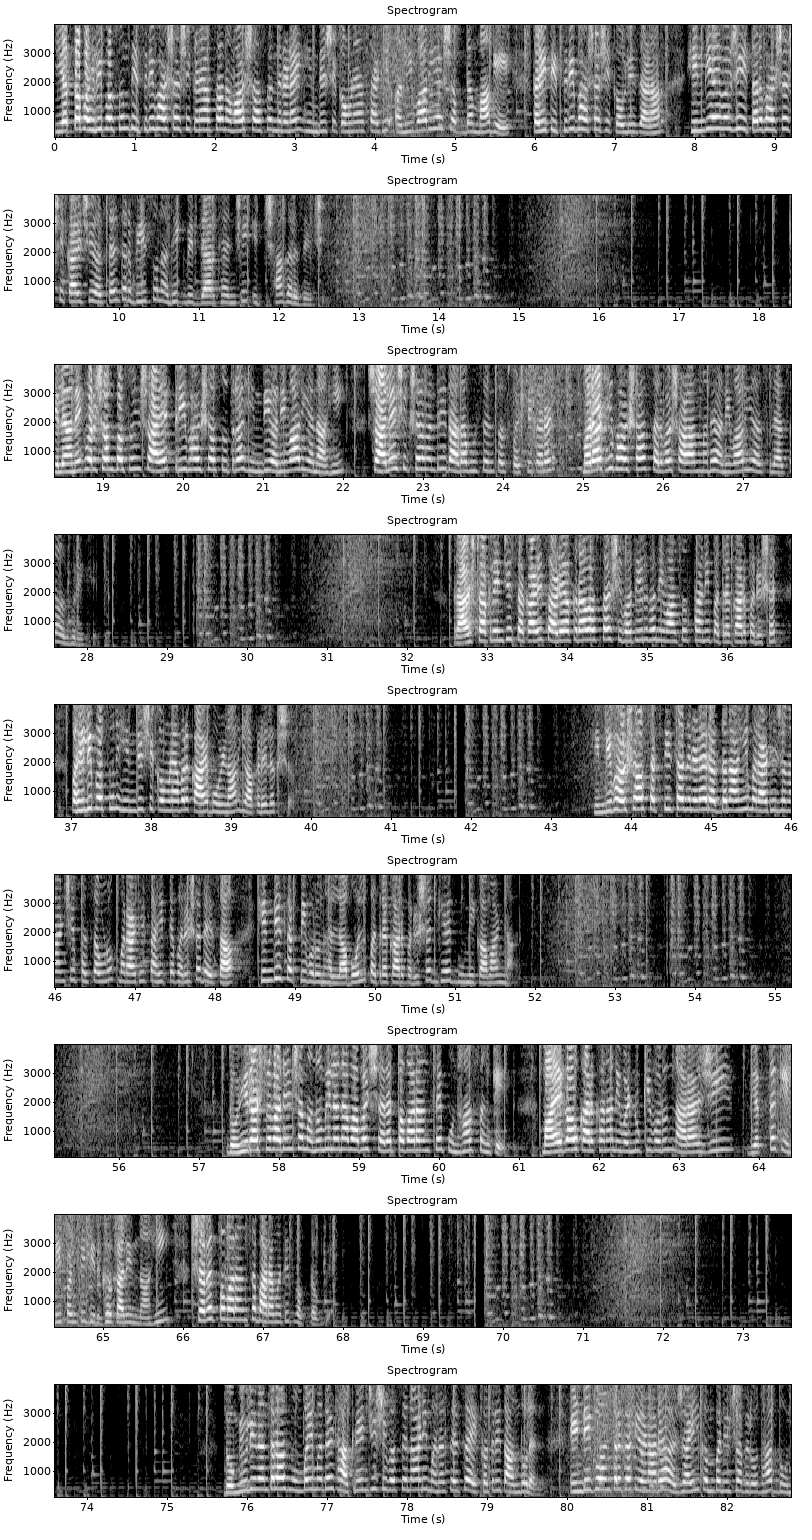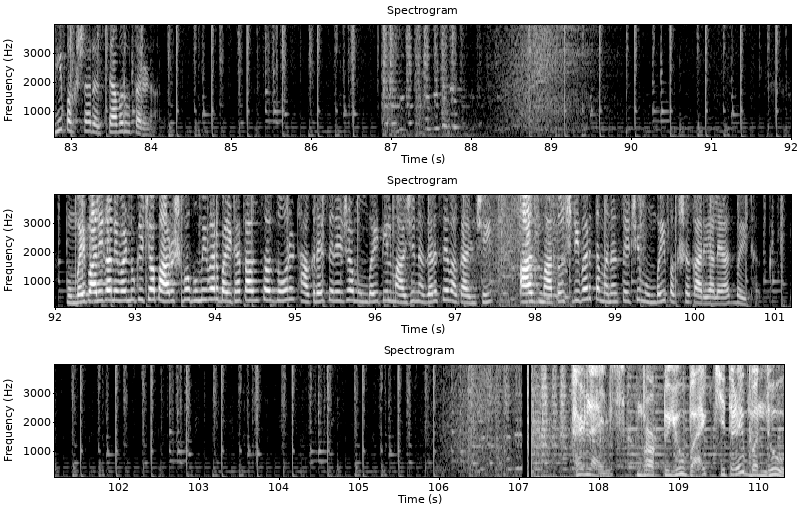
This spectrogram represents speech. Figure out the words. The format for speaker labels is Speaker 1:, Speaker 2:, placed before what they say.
Speaker 1: इयत्ता पहिलीपासून तिसरी भाषा शिकण्याचा नवा शासन निर्णय हिंदी शिकवण्यासाठी अनिवार्य शब्द मागे तरी तिसरी भाषा शिकवली जाणार. हिंदीऐवजी इतर भाषा शिकायची असेल तर वीसहून अधिक विद्यार्थ्यांची इच्छा गरजेची. गेल्या अनेक वर्षांपासून शाळेत त्रिभाषा सूत्र हिंदी अनिवार्य नाही. शालेय शिक्षण मंत्री दादा भुसेंचं स्पष्टीकरण. मराठी भाषा सर्व शाळांमध्ये अनिवार्य असल्याचं अधोरेखित. राज ठाकरेंची सकाळी साडे अकरा वाजता शिवतीर्थ निवासस्थानी पत्रकार परिषद. पहिलीपासून हिंदी शिकवण्यावर काय बोलणार याकडे लक्ष. हिंदी भाषा सक्तीचा निर्णय रद्द नाही मराठी जनांची फसवणूक मराठी साहित्य परिषदेचा हिंदी सक्तीवरून हल्लाबोल पत्रकार परिषद घेत भूमिका मांडणार. दोन्ही राष्ट्रवादींच्या मनोमिलनाबाबत शरद पवारांचे पुन्हा संकेत. माळेगाव कारखाना निवडणुकीवरून नाराजी व्यक्त केली पण ती दीर्घकालीन नाही. शरद पवारांचं बारामतीत वक्तव्य. डोंबिवलीनंतर आज मुंबईमध्ये ठाकरेंची शिवसेना आणि मनसेचं एकत्रित आंदोलन. इंडिगो अंतर्गत येणाऱ्या अजाईल कंपनीच्या विरोधात दोन्ही पक्ष रस्त्यावर उतरणार. मुंबई पालिका निवडणुकीच्या पार्श्वभूमीवर बैठकांचा जोर ठाकरे सेनेच्या मुंबईतील माजी नगरसेवकांची. आज मातोश्रीवर तर मनसेची मुंबई पक्ष कार्यालयात बैठक.
Speaker 2: Headlines brought to you by Chitale Bandhu.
